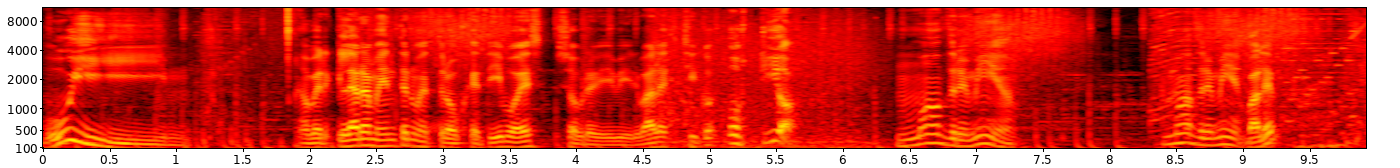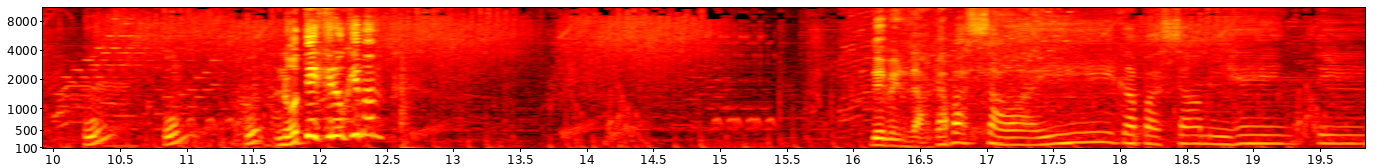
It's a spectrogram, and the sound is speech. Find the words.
¡Uy! A ver, claramente nuestro objetivo es sobrevivir, ¿vale, chicos? ¡Hostia! Madre mía Madre mía, ¿vale? Pum, pum, pum ¡No te creo que man... ¿De verdad qué ha pasado ahí? ¿Qué ha pasado, mi gente?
